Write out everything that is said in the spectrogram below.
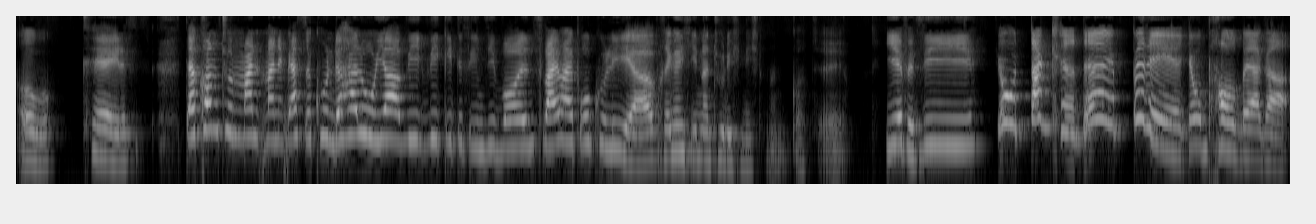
Oh, okay. Das da kommt schon mein, meine erste Kunde. Hallo, ja, wie, wie geht es Ihnen? Sie wollen zweimal Brokkoli? Ja, bringe ich Ihnen natürlich nicht. Mein Gott, ey. Hier für Sie. Jo, danke, ne, bitte. Jo, Paulberger.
